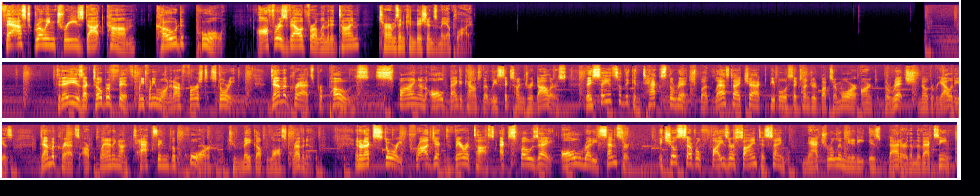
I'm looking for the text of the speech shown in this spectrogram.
fastgrowingtrees.com, code POOL. Offer is valid for a limited time. Terms and conditions may apply. Today is October 5th, 2021, and our first story. Democrats propose spying on all bank accounts with at least $600. They say it's so they can tax the rich, but last I checked, people with 600 bucks or more aren't the rich. No, the reality is Democrats are planning on taxing the poor to make up lost revenue. In our next story, Project Veritas expose already censored. It shows several Pfizer scientists saying natural immunity is better than the vaccine.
